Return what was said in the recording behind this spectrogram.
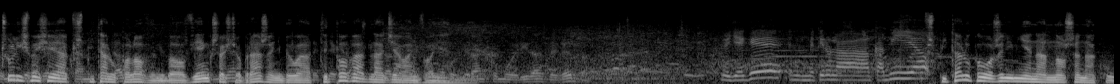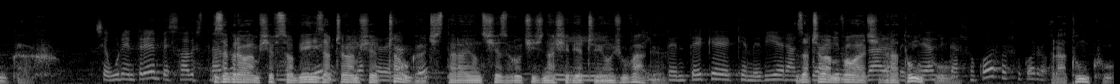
Czuliśmy się jak w szpitalu polowym, bo większość obrażeń była typowa dla działań wojennych. W szpitalu położyli mnie na nosze na kółkach. Zebrałam się w sobie i zaczęłam się czołgać, starając się zwrócić na siebie czyjąś uwagę. Zaczęłam wołać ratunku. Ratunku.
